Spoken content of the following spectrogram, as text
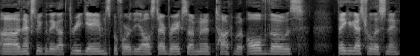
Uh, next week they got 3 games before the All-Star break, so I'm going to talk about all of those. Thank you guys for listening.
